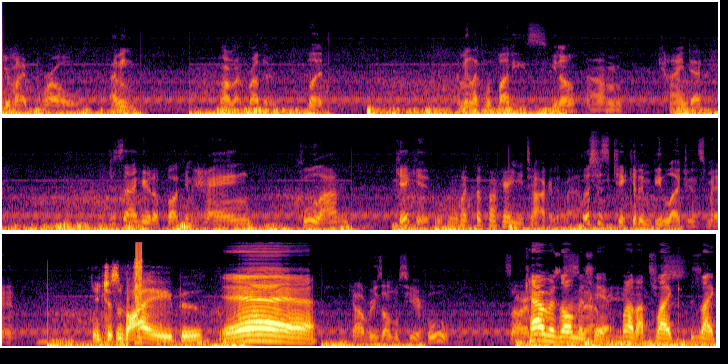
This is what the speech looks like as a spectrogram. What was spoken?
you're my bro. I mean, you are my brother, but I mean, like we're buddies, you know? Um, kinda. Just out here to fucking hang, cool out, and kick it. What the fuck are you talking about? Let's just kick it and be legends, man. You just vibe. Yeah. Calvary's almost here. Cool. Sorry, I'm a Cameron's almost here. Well, that's like, it's like,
